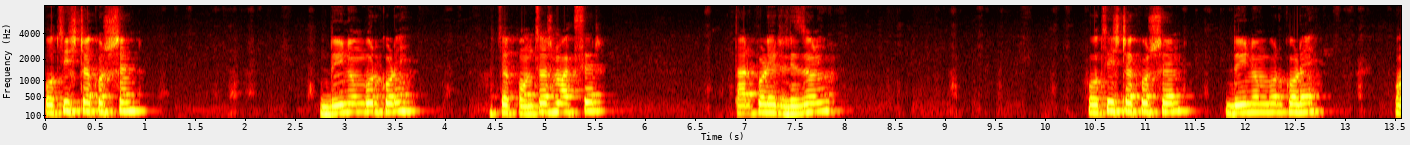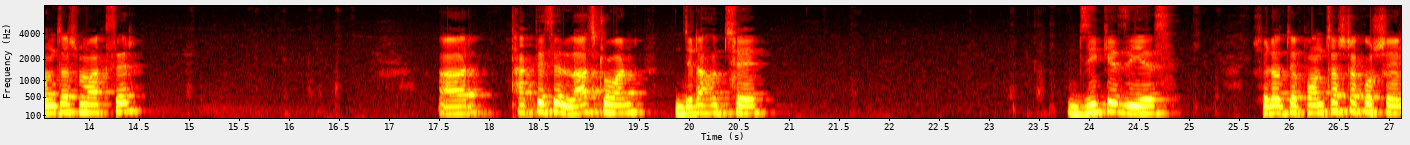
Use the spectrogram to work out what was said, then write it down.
পঁচিশটা কোশ্চেন দুই নম্বর করে হচ্ছে পঞ্চাশ মার্কসের তারপরে রিজনিং পঁচিশটা কোশ্চেন দুই নম্বর করে পঞ্চাশ মার্কসের আর থাকতেছে লাস্ট ওয়ান যেটা হচ্ছে জিকে জিএস সেটা হচ্ছে পঞ্চাশটা কোশ্চেন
